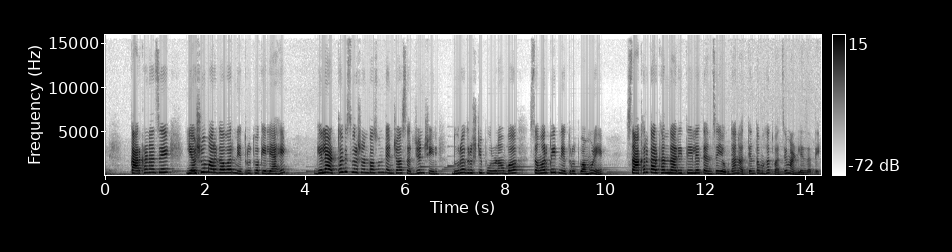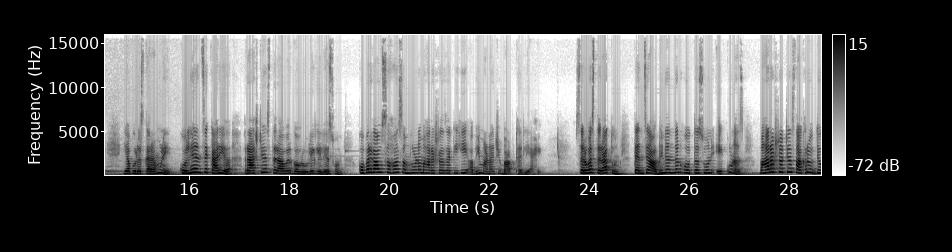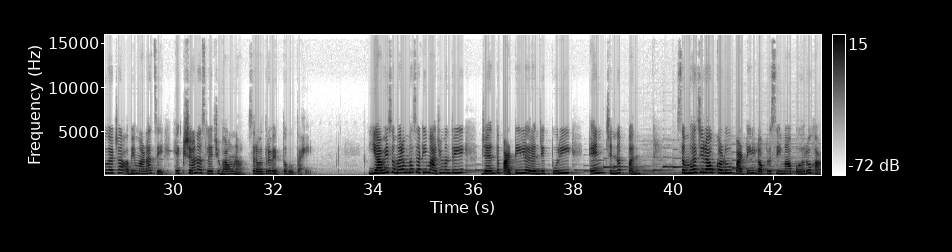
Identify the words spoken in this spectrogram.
कारखान्याचे यशोमार्गावर नेतृत्व केले आहे. गेल्या अठ्ठावीस वर्षांपासून त्यांच्या सर्जनशील दूरदृष्टीपूर्ण व समर्पित नेतृत्वामुळे साखर कारखानदारीतील त्यांचे योगदान अत्यंत महत्त्वाचे मानले जाते. या पुरस्कारामुळे कोल्हे यांचे कार्य राष्ट्रीय स्तरावर गौरवले गेले असून कोपरगावसह संपूर्ण महाराष्ट्रासाठी ही अभिमानाची बाब ठरली आहे. सर्व स्तरातून त्यांचे अभिनंदन होत असून एकूणच महाराष्ट्राच्या साखर उद्योगाच्या अभिमानाचे हे क्षण असल्याची भावना सर्वत्र व्यक्त होत आहे. यावेळी समारंभासाठी माजी मंत्री जयंत पाटील रणजित पुरी एन. चिन्नप्पन संभाजीराव कडू पाटील डॉक्टर सीमा पहरोहा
